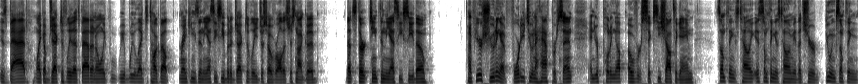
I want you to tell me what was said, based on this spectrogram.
is bad. Like objectively, that's bad. I know like we, we like to talk about rankings in the SEC, but objectively, just overall, that's just not good. That's 13th in the SEC though. If you're shooting at 42.5% and you're putting up over 60 shots a game, something's telling is something is telling me that you're doing something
